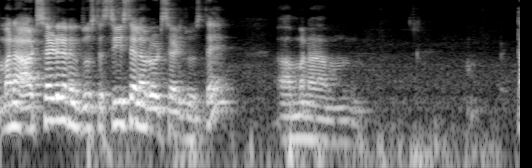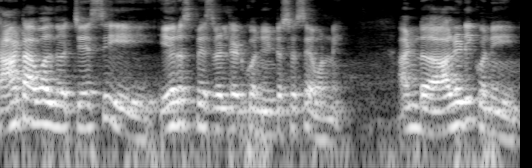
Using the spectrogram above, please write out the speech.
మన అటు సైడ్ నేను చూస్తే శ్రీశైలం రోడ్ సైడ్ చూస్తే మన టాటా వాళ్ళది వచ్చేసి ఏరోస్పేస్ రిలేటెడ్ కొన్ని ఇండస్ట్రీసే ఉన్నాయి. అండ్ ఆల్రెడీ కొన్ని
